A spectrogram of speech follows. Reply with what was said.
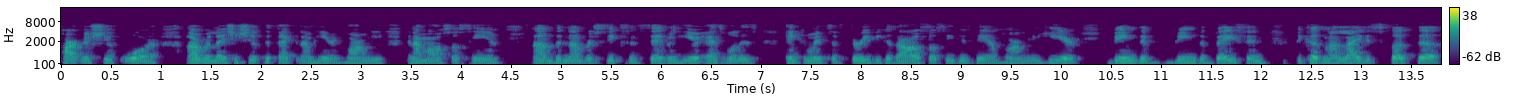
partnership or a relationship. The fact that I'm here in harmony and I'm also seeing um, the number six and seven here as well as increments of three because I also see this damn harmony here being the being the base and because my light is fucked up.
